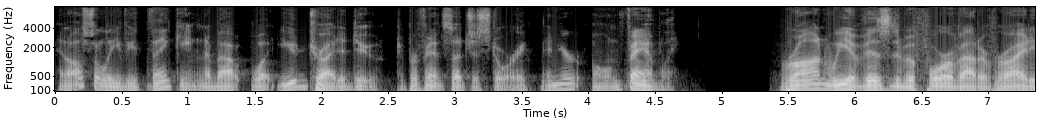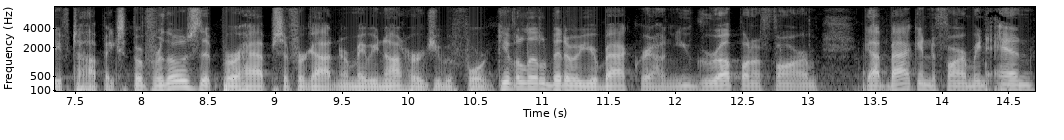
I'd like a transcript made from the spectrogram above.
and also leave you thinking about what you'd try to do to prevent such a story in your own family. Ron, we have visited before about a variety of topics, but for those that perhaps have forgotten or maybe not heard you before, give a little bit of your background. You grew up on a farm, got back into farming, and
